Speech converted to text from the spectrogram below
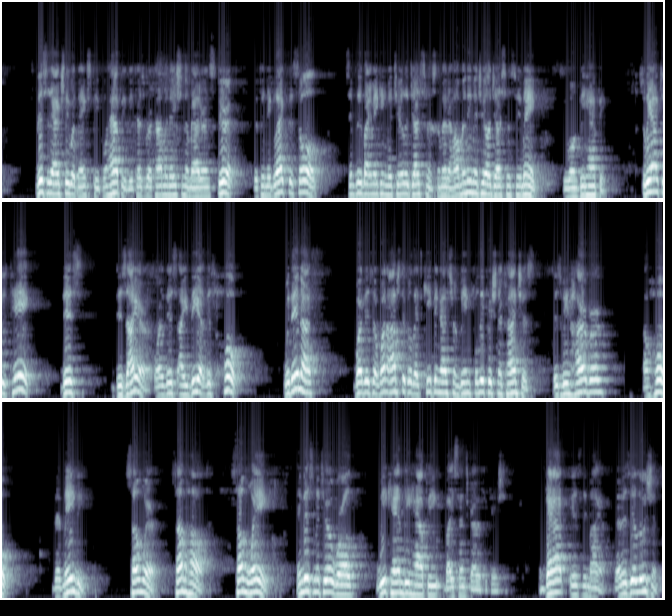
This is actually what makes people happy because we're a combination of matter and spirit. If we neglect the soul simply by making material adjustments, no matter how many material adjustments we make, we won't be happy. So we have to take this desire or this idea, this hope within us. What is the one obstacle that's keeping us from being fully Krishna conscious is we harbor a hope that maybe somewhere somehow, some way, in this material world, we can be happy by sense gratification. That is the Maya. That is the illusion.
